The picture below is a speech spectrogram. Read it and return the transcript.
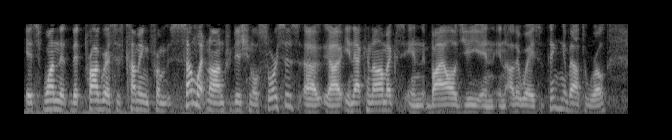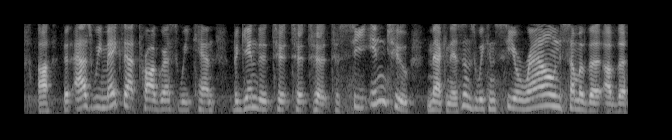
it's one that, that progress is coming from somewhat non-traditional sources uh, uh, in economics, in biology, in, in other ways of thinking about the world uh, that as we make that progress, we can begin to, to, to, to, to see into mechanisms. We can see around some of the, of the,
